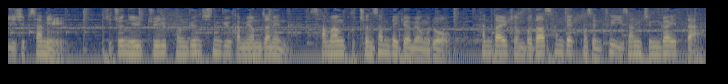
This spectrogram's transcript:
23일 기준 일주일 평균 신규 감염자는 49,300여 명으로 한 달 전보다 300% 이상 증가했다.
